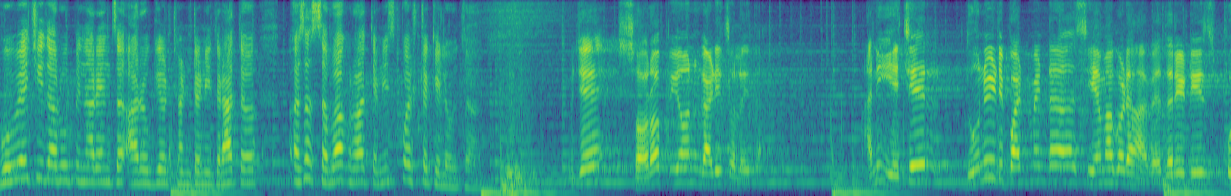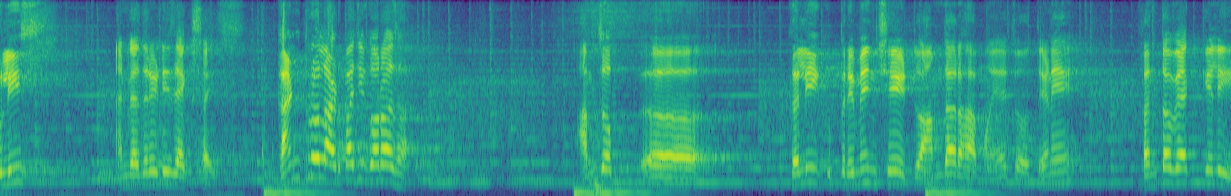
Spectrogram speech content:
गोव्याची दारू पिणाऱ्यांचं आरोग्य ठणठणीत राहतं असं सभागृहात त्यांनी स्पष्ट केलं होतं. म्हणजे सोरो पियोन गाडी चलयता. आनी हेचेर दोनूय डिपार्टमेंट सी एमा कडेन आहा वेदर इट इज पुलीस आनी whether it is excise control हाडपाची गरज आहा आमचो कलीग प्रेमेन शेठ जो आमदार आहा मयेचो तेणें खंत व्यक्त केली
